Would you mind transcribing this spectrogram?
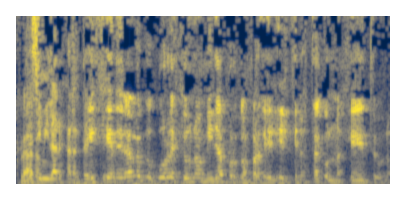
Claro. de similares En características. general lo que ocurre es que uno mira por comparación, el, el que no está con un agente, bueno,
